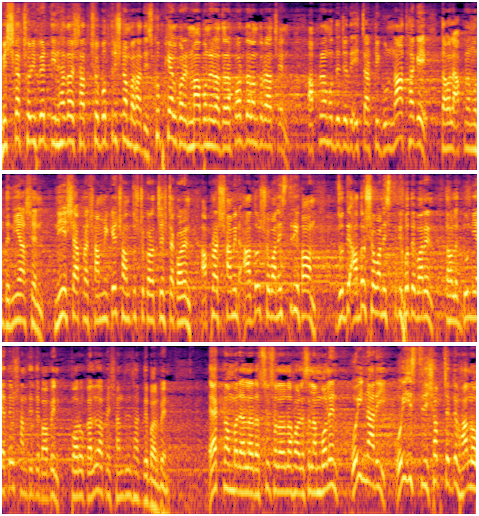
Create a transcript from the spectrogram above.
মিশকাত শরীফের তিন হাজার সাতশো বত্রিশ নম্বর হাদিস। খুব খেয়াল করেন, মা বোনেরা যারা পর্দার অন্তরে আছেন, আপনার মধ্যে যদি এই চারটি গুণ না থাকে, তাহলে আপনার মধ্যে নিয়ে আসেন। নিয়ে এসে আপনার স্বামীকে সন্তুষ্ট করার চেষ্টা করেন। আপনার স্বামীর আদর্শবান স্ত্রী হন। যদি আদর্শবান স্ত্রী হতে পারেন, তাহলে দুনিয়াতেও শান্তিতে পাবেন। পরকালেও আপনি শান্তিতে থাকতে পারবেন। এক নম্বরে আল্লাহ রসুল সাল্লাম বলেন, ওই নারী, ওই স্ত্রী সবচাইতে ভালো,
